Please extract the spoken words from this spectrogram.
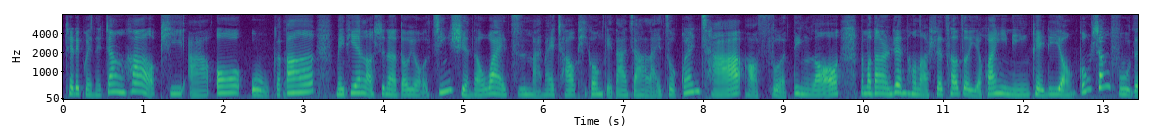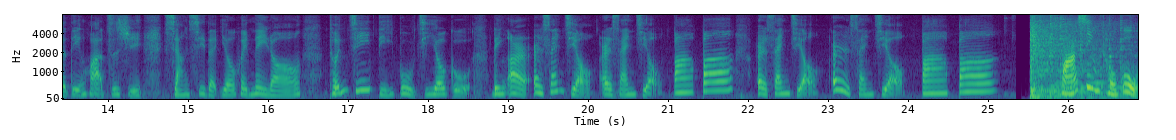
，Telegram 的账号 P R O 五个八。每天老师呢都有精选的外资买卖超提供给大家来做观察，好锁定喽。那么当然认同老师的操作，也欢迎您可以利用工商服务的电话咨询详细的优惠内容，囤积底部绩优股零二二三九。二三九八八二三九二三九八八，华信投顾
